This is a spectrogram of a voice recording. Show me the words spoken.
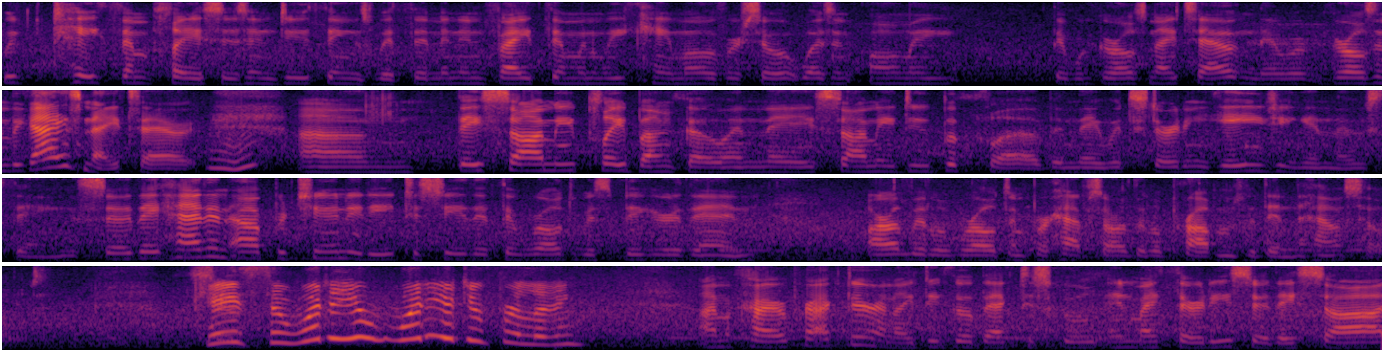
would take them places and do things with them and invite them when we came over so it wasn't only there were girls nights out and there were girls and the guys nights out. Mm-hmm. um, they saw me play bunco and they saw me do book club and they would start engaging in those things. So they had an opportunity to see that the world was bigger than our little world and perhaps our little problems within the household. Okay so, so what do you what do you do for a living I'm a chiropractor and I did go back to school in my 30s, so they saw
